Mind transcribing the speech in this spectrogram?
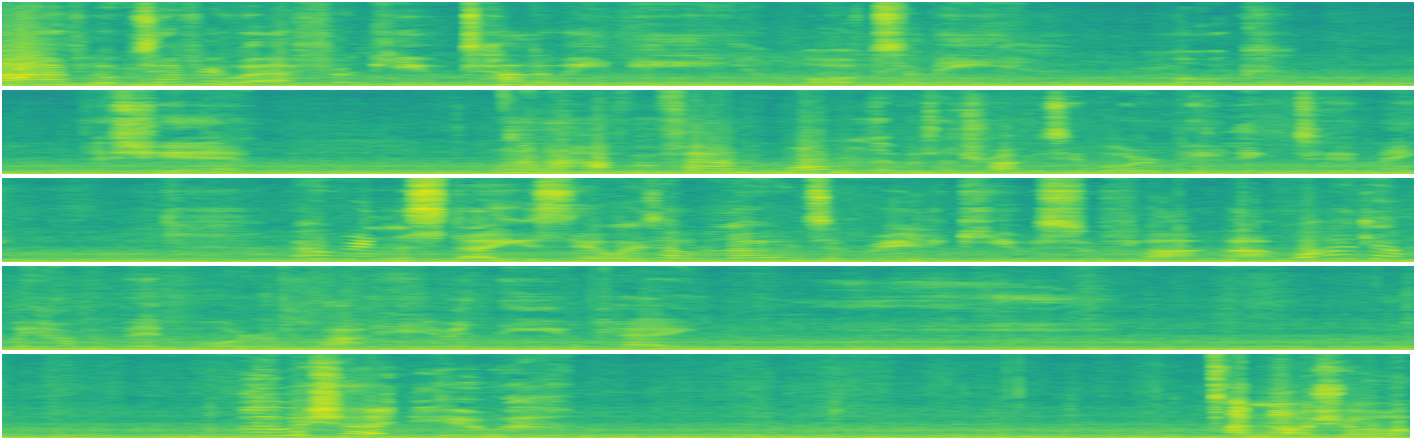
I've looked everywhere for a cute Halloweeny, autumny mug this year and I haven't found one that was attractive or appealing to me. Over in the States they always have loads of really cute stuff like that. Why don't we have a bit more of that here in the UK? I wish I knew. I'm not sure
